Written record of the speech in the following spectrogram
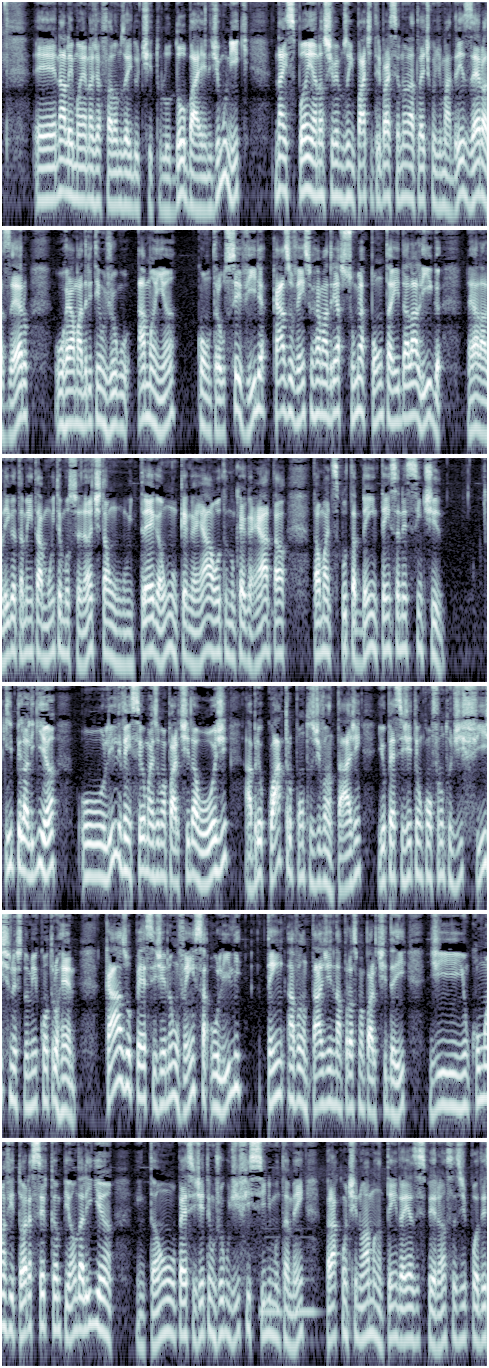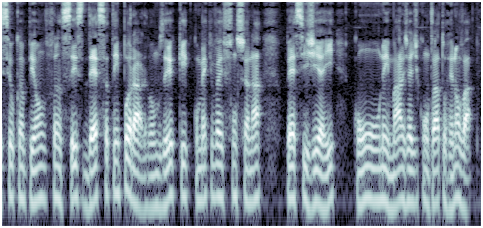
É, na Alemanha nós já falamos aí do título do Bayern de Munique. Na Espanha nós tivemos um empate entre Barcelona e Atlético de Madrid, 0 a 0 O Real Madrid tem um jogo amanhã contra o Sevilha. Caso vença, o Real Madrid assume a ponta aí da La Liga. Né? A La Liga também está muito emocionante, está um entrega, um quer ganhar, outro não quer ganhar, tá, tá uma disputa bem intensa nesse sentido. E pela Ligue 1, o Lille venceu mais uma partida hoje, abriu quatro pontos de vantagem e o PSG tem um confronto difícil nesse domingo contra o Rennes. Caso o PSG não vença, o Lille tem a vantagem na próxima partida aí de com uma vitória ser campeão da Ligue 1. Então o PSG tem um jogo dificílimo também para continuar mantendo aí as esperanças de poder ser o campeão francês dessa temporada. Vamos ver que, como é que vai funcionar o PSG aí com o Neymar já de contrato renovado.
